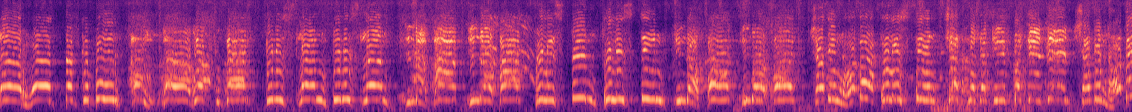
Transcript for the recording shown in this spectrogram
নারে তকবীর। আল্লাহু আকবার। দিন ইসলাম দিন ইসলাম। জিন্দাবাদ জিন্দাবাদ। ফিলিস্তিন ফিলিস্তিন। জিন্দাবাদ জিন্দাবাদ। স্বাধীন হবে ফিলিস্তিন। স্বপ্ন দেখি প্রতিদিন। স্বাধীন হবে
